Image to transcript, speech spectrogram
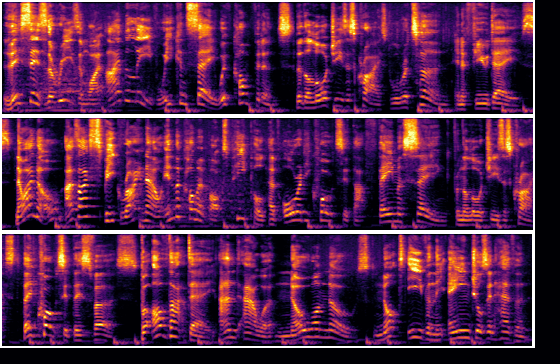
This is the reason why I believe we can say with confidence that the Lord Jesus Christ will return in a few days. Now I know, as I speak right now in the comment box, people have already quoted that famous saying from the Lord Jesus Christ. They've quoted this verse. But of that day and hour no one knows, not even the angels in heaven,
